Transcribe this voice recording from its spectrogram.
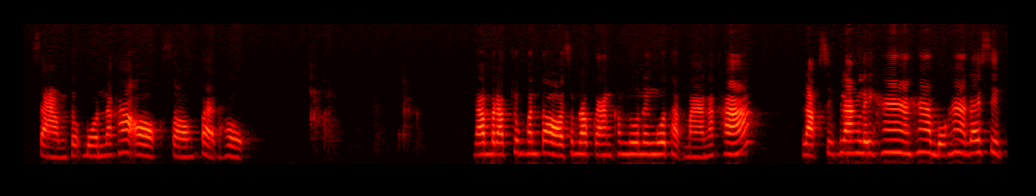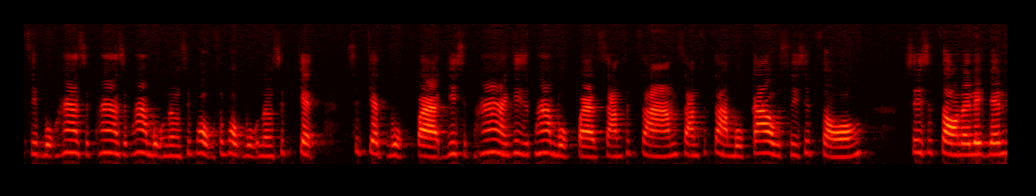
3 ตัวบนนะคะออก 2 8 6เรามารับชมกันต่อสำหรับการคำนวณในงวดถัดมานะคะ หลัก 10ล่างเลข 5 5บวก5ได้ 10 10บวก5 15 15บวก1 16 16บวก1 17สิบเจ็ดบวกแปดยี่สิบห้ายี่สิบห้าบวกแปดสามสิบสามสามสิบสามบวกเก้าสี่สิบสองได้เลขเด่น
